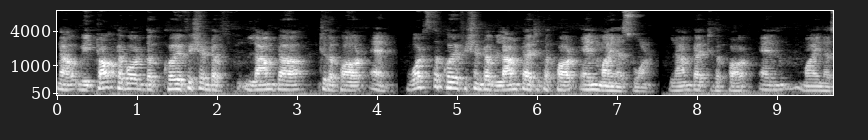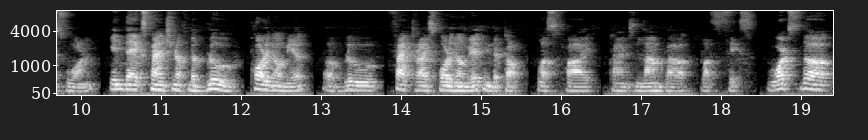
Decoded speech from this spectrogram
Now we talked about the coefficient of lambda to the power n. What's the coefficient of lambda to the power n minus 1? Lambda to the power n minus 1 in the expansion of the blue polynomial, a blue factorized polynomial in the top, plus 5 times lambda plus 6. What's the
